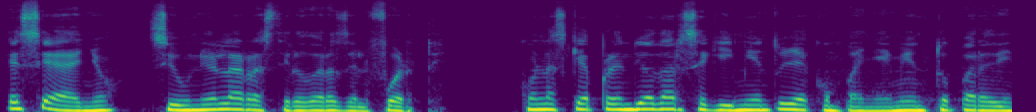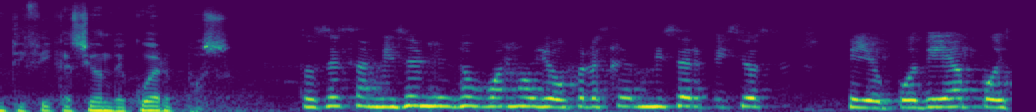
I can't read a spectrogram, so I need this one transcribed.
Ese año se unió a las rastreadoras del fuerte, con las que aprendió a dar seguimiento y acompañamiento para identificación de cuerpos. Entonces a mí se me hizo bueno yo ofrecer mis servicios que yo podía pues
